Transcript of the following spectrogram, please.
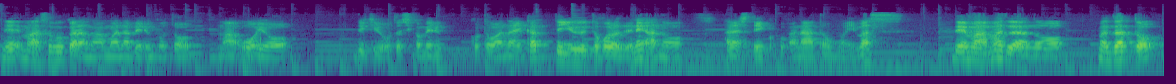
で、まあ、そこからまあ学べること、まあ、応用できる、落とし込めることはないかっていうところでね、あの、話していこうかなと思います。で、まあ、まず、あの、まあ、ざっと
